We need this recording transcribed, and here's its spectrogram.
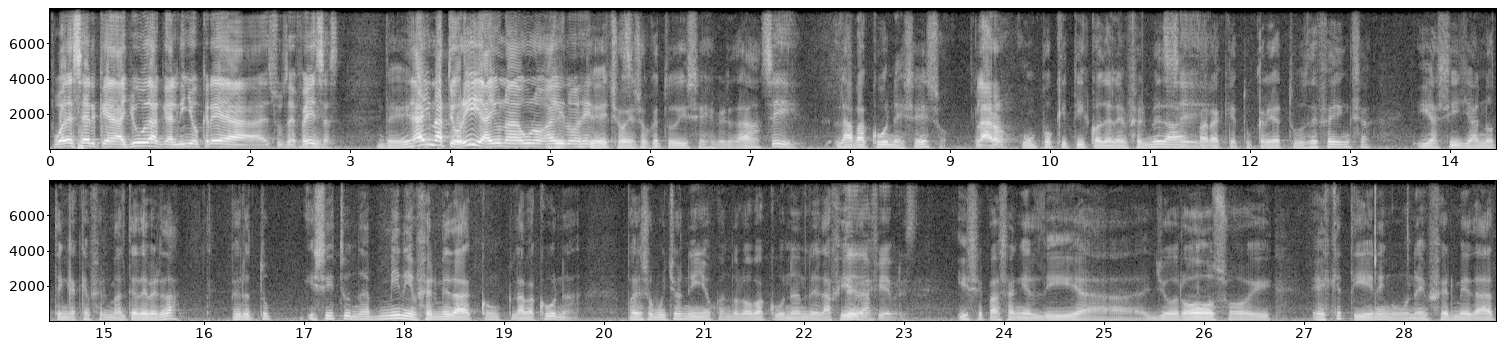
puede ser que ayuda a que el niño crea sus defensas hay una teoría, hay una... Uno, hay de, hecho, eso que tú dices es verdad. Sí. La vacuna es eso. Claro. Un poquitico de la enfermedad para que tú crees tus defensas y así ya no tengas que enfermarte de verdad. Pero tú hiciste una mini enfermedad con la vacuna. Por eso muchos niños cuando lo vacunan le da fiebre. Le da fiebre. Y se pasan el día lloroso y es que tienen una enfermedad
